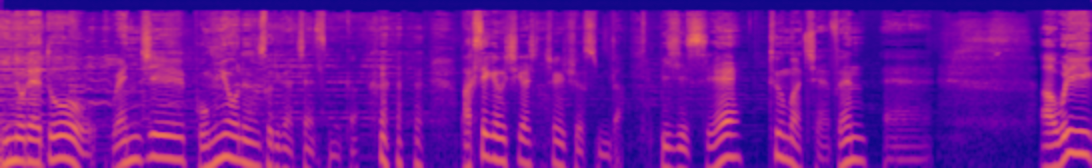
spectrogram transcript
이 노래도 왠지 봄이 오는 소리 같지 않습니까? 박세경 씨가 신청해 주셨습니다. 비지스의 Too Much Heaven. 예. 아, 우리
